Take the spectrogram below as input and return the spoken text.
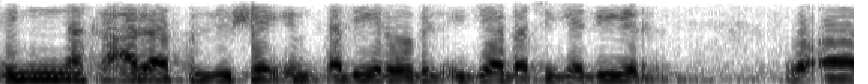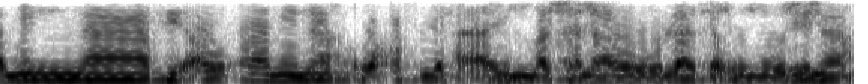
إنك على كل شيء قدير وبالإجابة جدير. وآمنا في أوطاننا وأصلح أئمتنا وولاة أمورنا.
